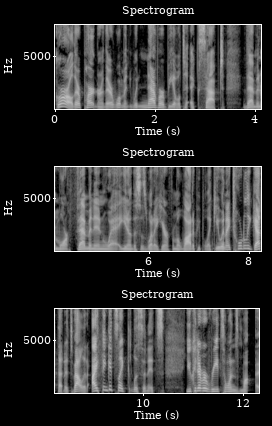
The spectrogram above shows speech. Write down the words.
girl, their partner, their woman would never be able to accept them in a more feminine way. You know, this is what I hear from a lot of people like you, and I totally get that. It's valid. I think it's like, listen, it's you could never read someone's uh,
